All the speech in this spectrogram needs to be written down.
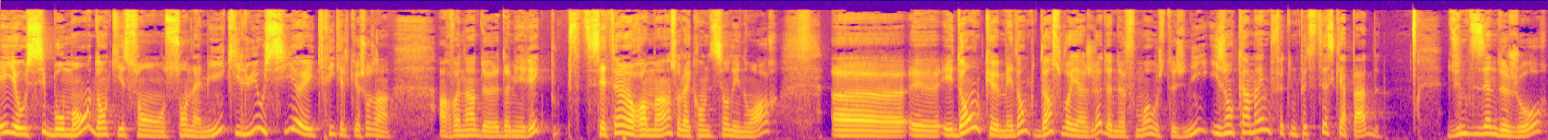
Et il y a aussi Beaumont, donc, qui est son, son ami, qui lui aussi a écrit quelque chose en en revenant d'Amérique. C'était un roman sur la condition des Noirs. Euh, euh, et donc, mais donc, dans ce voyage-là de neuf mois aux États-Unis, ils ont quand même fait une petite escapade d'une dizaine de jours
